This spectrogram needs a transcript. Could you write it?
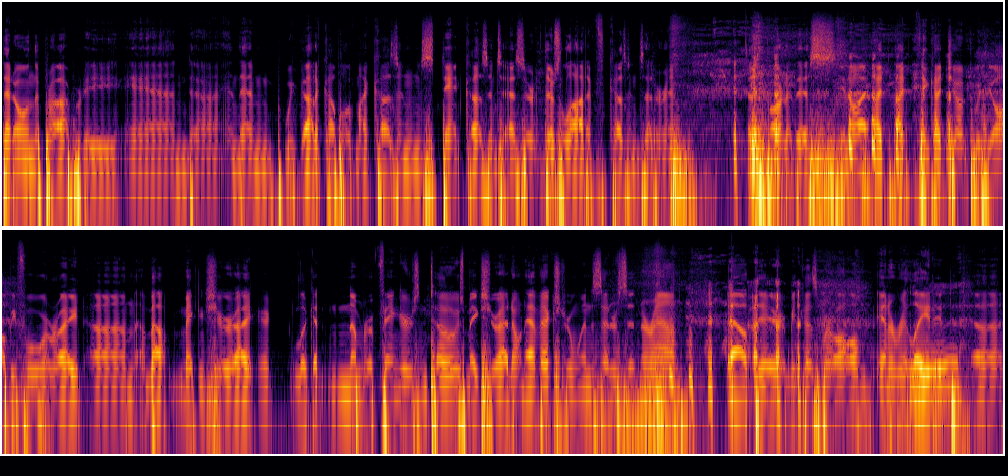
that own the property, and uh, and then we've got a couple of my cousins, Dant cousins. As there, there's a lot of cousins that are in as part of this. You know, I, I, I think I joked with you all before, right, um, about making sure I, look at number of fingers and toes, make sure I don't have extra ones that are sitting around out there because we're all interrelated. Uh,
